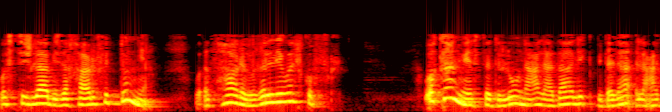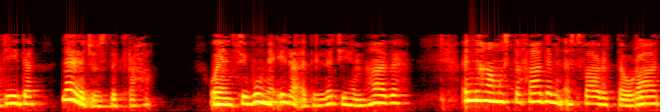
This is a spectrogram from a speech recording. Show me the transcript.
واستجلاب زخارف الدنيا وإظهار الغل والكفر. وكانوا يستدلون على ذلك بدلائل عديدة لا يجوز ذكرها وينسبون إلى أدلتهم هذه أنها مستفادة من أسفار التوراة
